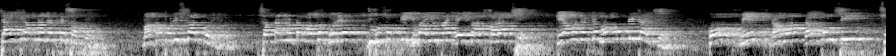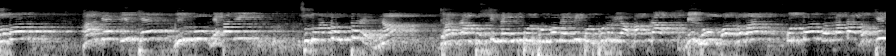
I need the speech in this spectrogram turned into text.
চাইছি আপনাদেরকে সাথে। মাথা পরিষ্কার করে সাতান্নটা বছর ধরে যুবশক্তি ডিওয়াইএফআই এই কাজ করাচ্ছে। কে আমাদেরকে ভাগ করতে চাইছে? কোচ মেঘ রাভা, রাজবংশী সদর হারগে তীর্থে, লিম্বু, নেপালি, শুধুমাত্র উত্তরে না, ঝাড়গ্রাম, পশ্চিম মেদিনীপুর, পূর্ব মেদিনীপুর, পুরুলিয়া, বাঁকুড়া, বীরভূম, বর্ধমান, উত্তর কলকাতা, দক্ষিণ,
